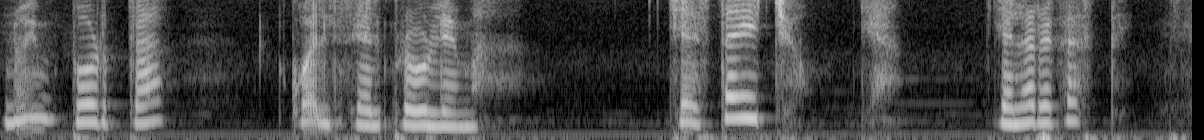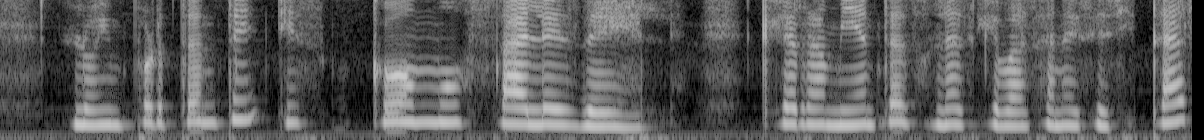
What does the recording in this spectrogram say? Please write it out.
no importa cuál sea el problema, ya está hecho, ya, ya la regaste. Lo importante es cómo sales de él, qué herramientas son las que vas a necesitar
